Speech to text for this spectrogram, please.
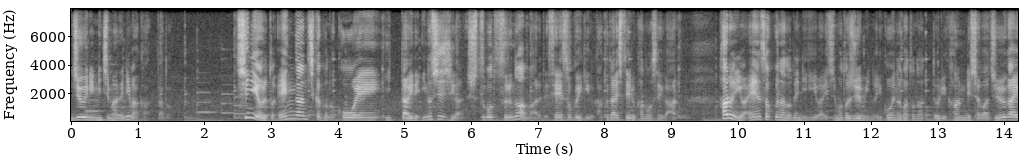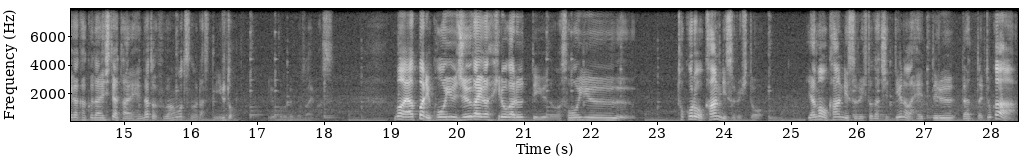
12日までに分かったと。市によると沿岸近くの公園一帯でイノシシが出没するのはまるで生息域が拡大している可能性がある。春には遠足などでにぎわい地元住民の憩いの場となっており管理者は獣害が拡大しては大変だと不安を募らせているということでございます。まあやっぱりこういう獣害が広がるっていうのはそういうところを管理する人山を管理する人たちっていうのが減ってるだったりとか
